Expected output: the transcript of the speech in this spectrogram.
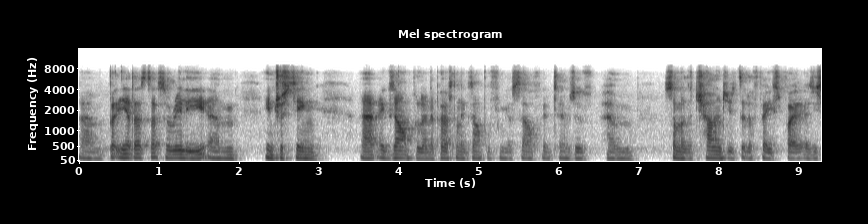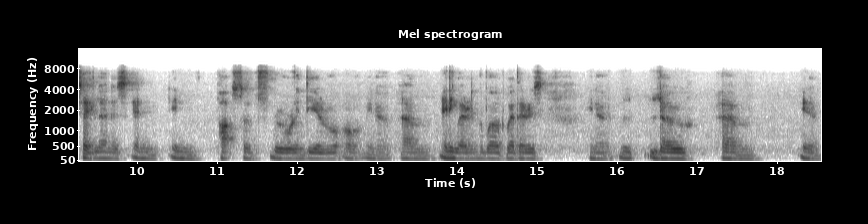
Um, but yeah, that's that's a really um, interesting uh, example and a personal example from yourself in terms of um, some of the challenges that are faced by, as you say, learners in in parts of rural India or, or you know um, anywhere in the world where there is, you know, low, um, you know,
